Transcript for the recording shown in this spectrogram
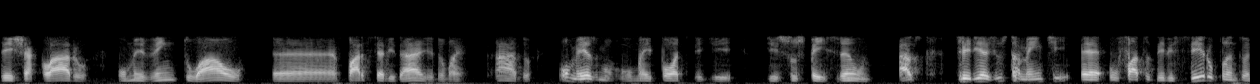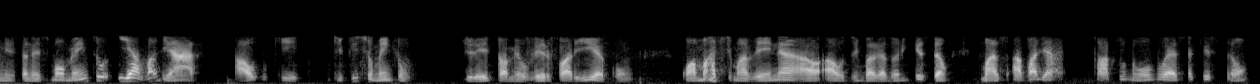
deixa claro uma eventual é, parcialidade do magistrado, ou mesmo uma hipótese de, de suspeição, caso, seria justamente é, o fato dele ser o plantonista nesse momento e avaliar algo que dificilmente um direito, a meu ver, faria com, com a máxima vênia ao, ao desembargador em questão, mas avaliar fato novo essa questão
